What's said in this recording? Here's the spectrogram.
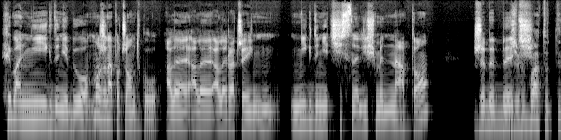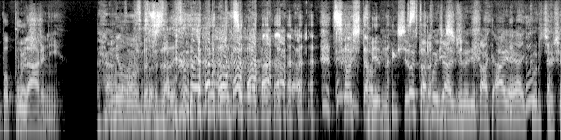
chyba nigdy nie było, może na początku, ale, ale, ale raczej nigdy nie cisnęliśmy na to, żeby być Żeby była tu A, No, no tak, przesady. Coś tam Sorry. jednak się Coś tam staraliśmy. powiedziałeś, że nie tak, ajajaj, kurczę się.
